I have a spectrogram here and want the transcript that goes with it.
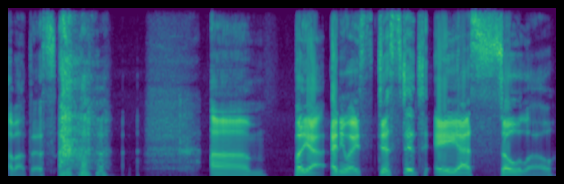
about this. um, but yeah, anyways, distant AS solo.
